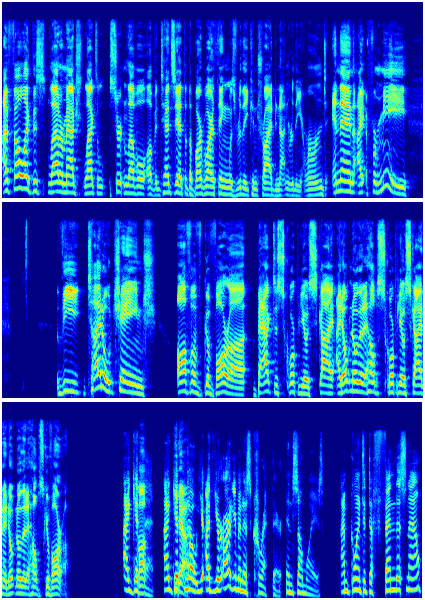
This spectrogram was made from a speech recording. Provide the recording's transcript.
I felt like this ladder match lacked a certain level of intensity. I thought the barbed wire thing was really contrived and not really earned. And then I, for me, the title change off of Guevara back to Scorpio Sky. I don't know that it helps Scorpio Sky, and I don't know that it helps Guevara. I get Uh, that. I get yeah. no. y- uh, Your argument is correct there in some ways. I'm going to defend this now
